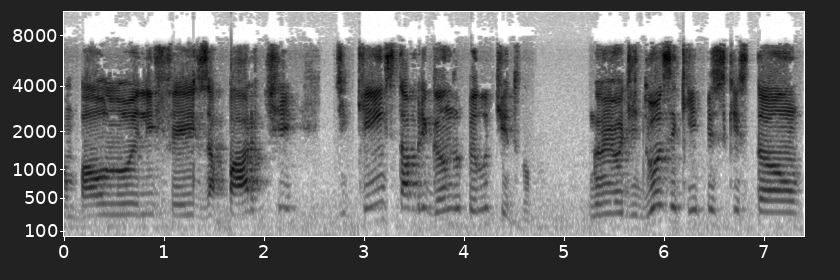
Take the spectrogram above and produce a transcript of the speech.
São Paulo ele fez a parte de quem está brigando pelo título. Ganhou de duas equipes que estão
